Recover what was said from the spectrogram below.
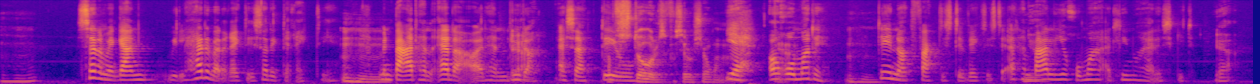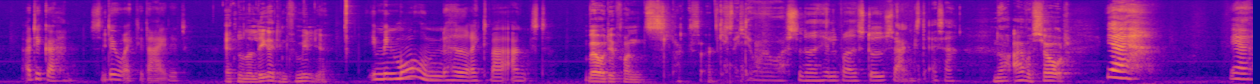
Mhm. Selvom jeg gerne ville have det var det rigtige, så er det ikke det rigtige. Mhm. Men bare at han er der, og at han lytter. Altså, det er jo... forståelse for situationen. Ja, og Ja. ja. rummer det. Mhm. Det er nok faktisk det vigtigste. At han Ja. ja. bare lige rummer, at lige nu har jeg det skidt. ja. Og det gør han. Så det er jo rigtig dejligt. Er det noget, der ligger i din familie? Min mor, hun havde rigtig meget angst. Hvad var det for en slags angst? Jamen, det var jo også sådan noget helbredet stødsangst. Altså, Nå, ej, hvor sjovt. ja, ja.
